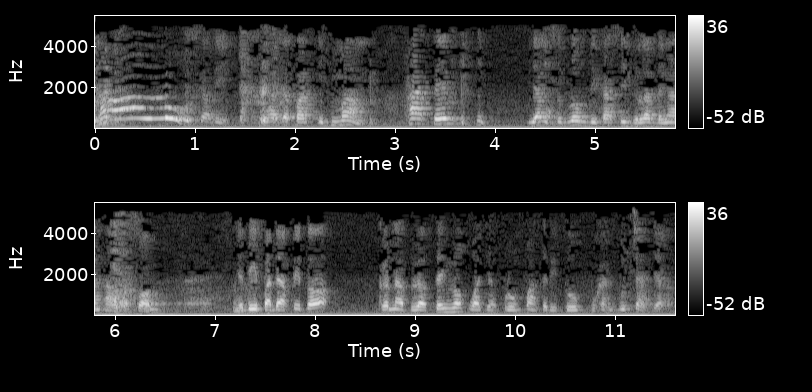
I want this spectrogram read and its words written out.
malu sekali di hadapan imam Hatim yang sebelum dikasih gelar dengan Al-Hasan. Jadi pada waktu itu karena beliau tengok wajah perempuan tadi itu bukan pucat ya.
